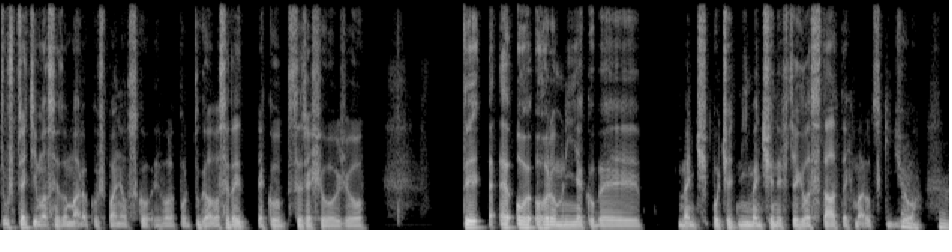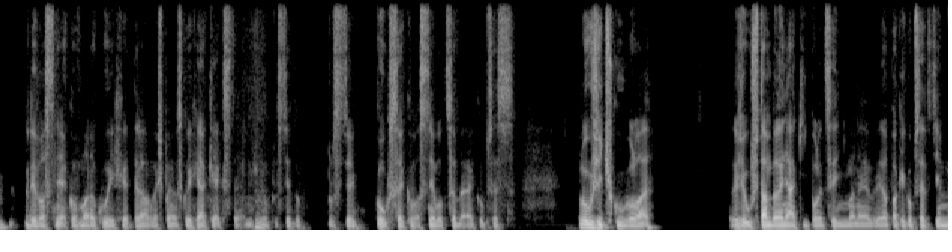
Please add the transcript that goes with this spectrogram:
to už předtím vlastně to Maroko, Španělsko, i vole, Portugal, vlastně tady jako se řešilo, že jo, ty e- e- ohromný, jakoby, menč, početný menšiny v těchto státech marocký, že jo, Hmm, hmm. kdy vlastně jako v Maroku jich je, teda ve Španělsku jich je jaký extrém, že jo, Hmm. prostě to, prostě kousek vlastně od sebe, jako přes loužičku, vole. Takže už tam byly nějaký policejní manévry a pak jako předtím,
